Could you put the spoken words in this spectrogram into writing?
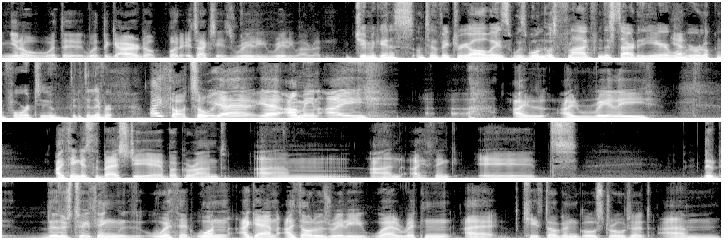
you know, with the with the guard up. But it's actually it's really really well written. Jim McGuinness, Until Victory Always, was one that was flagged from the start of the year, one Yeah. we were looking forward to. Did it deliver? I thought so. Yeah, yeah. I mean, I, I, I really, I think it's the best GA book around, um, and I think it's. The, there's two things with it. One, again, I thought it was really well written. Uh, Keith Duggan ghost wrote it. Um,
